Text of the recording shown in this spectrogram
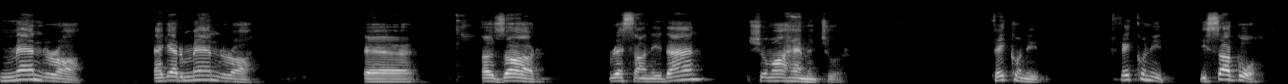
من را اگر من را آزار رسانیدن شما همینطور. فکر کنید. فکر کنید. عیسی گفت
